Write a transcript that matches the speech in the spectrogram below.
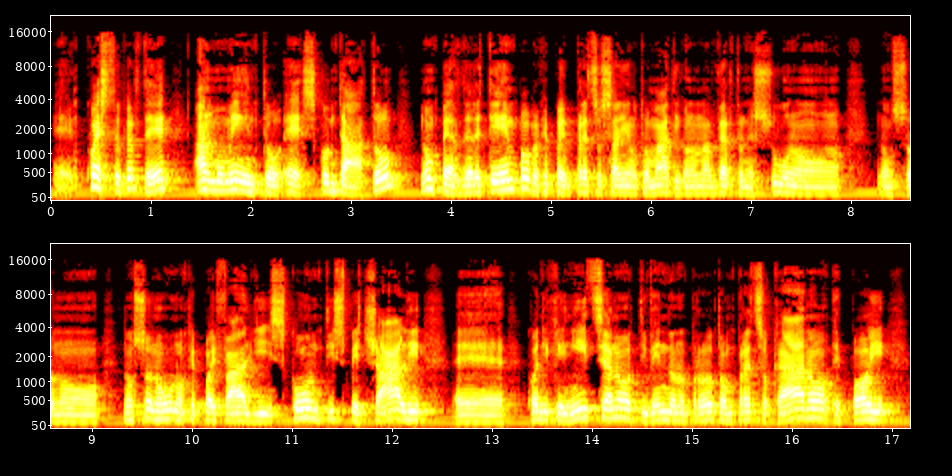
eh, questo per te al momento è scontato, non perdere tempo perché poi il prezzo sale in automatico, non avverto nessuno, non sono, non sono uno che poi fa gli sconti speciali, eh, quelli che iniziano, ti vendono il prodotto a un prezzo caro e poi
